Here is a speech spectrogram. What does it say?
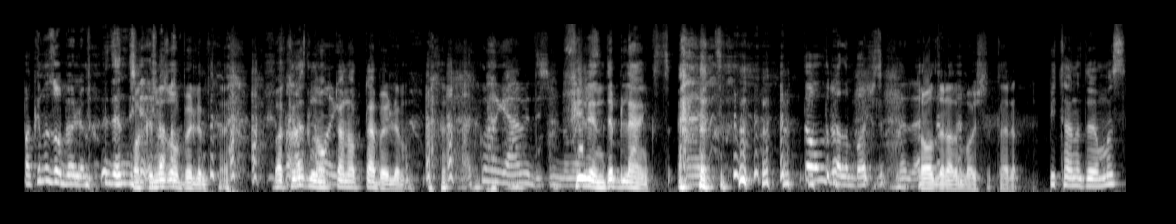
Bakınız o bölüm. Bakınız o bölüm. Bakınız Aklıma nokta gel- nokta bölüm. Aklıma gelmedi şimdi. Fill in the blanks. Dolduralım boşlukları. Dolduralım boşlukları. Bir tanıdığımız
